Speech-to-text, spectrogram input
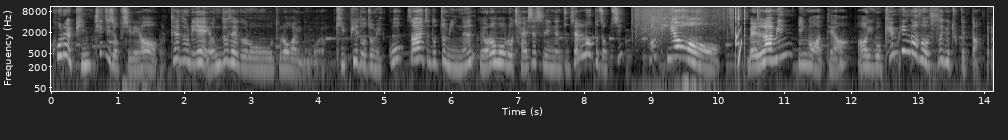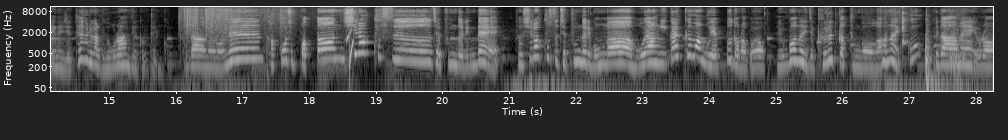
코렐 빈티지 접시래요. 테두리에 연두색으로 들어가 있는 거예요. 깊이도 좀 있고 사이즈도 좀 있는 그 여러모로 잘 쓸 수 있는 좀 샐러드 접시? 아 귀여워. 멜라민인 것 같아요. 아 이거 캠핑 가서 쓰기 좋겠다. 얘는 이제 테두리가 이렇게 노란색으로 된 거. 그 다음으로는 갖고 싶었던 시라쿠스 제품들인데 그 시라쿠스 제품들이 뭔가 모양이 깔끔하고 예쁘더라고요. 이거는 이제 그릇 같은 거가 하나 있고 그 다음에 이런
